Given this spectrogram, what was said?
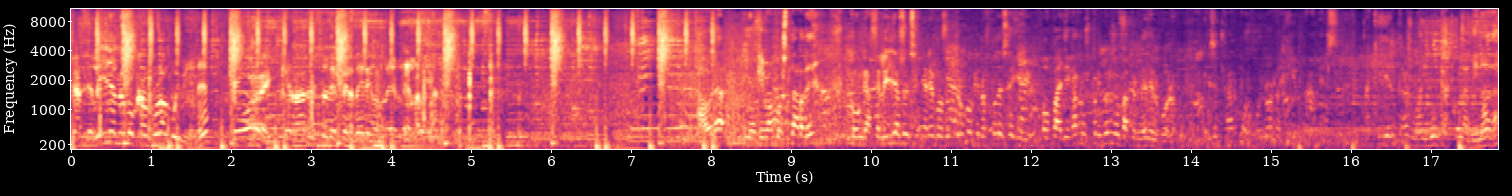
Gacelilla no hemos calculado muy bien, ¿eh? Corre. Qué raro esto de perder el, el, el avión. Ahora, ya que vamos tarde, con Gacelilla os enseñaremos un truco que nos puede seguir o para llegar los primeros o para perder el vuelo, que es entrar por vuelos regionales. Aquí entras, no hay nunca cola ni nada.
